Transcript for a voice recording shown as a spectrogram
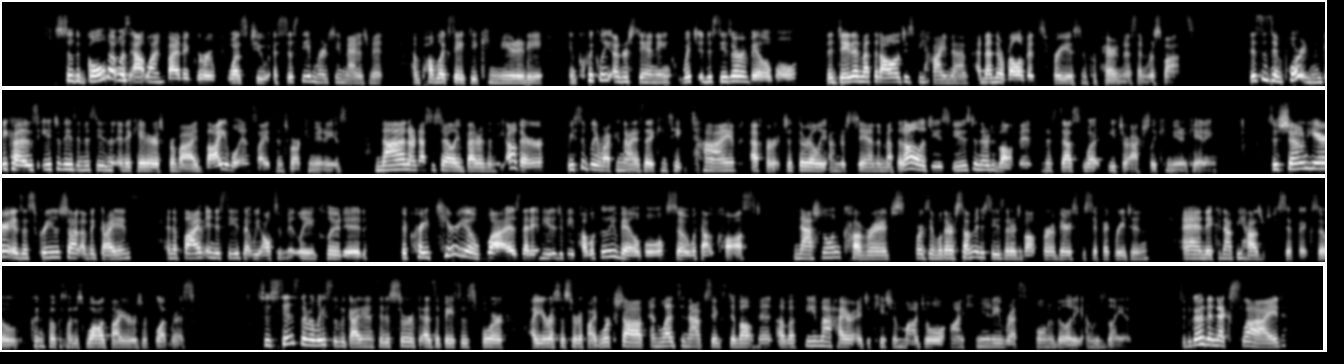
So the goal that was outlined by the group was to assist the emergency management and public safety community in quickly understanding which indices are available, the data methodologies behind them, and then their relevance for use in preparedness and response. This is important because each of these indices and indicators provide valuable insights into our communities. None are necessarily better than the other. We simply recognize that it can take time and effort to thoroughly understand the methodologies used in their development and assess what each are actually communicating. So shown here is a screenshot of the guidance and the five indices that we ultimately included. The criteria was that it needed to be publicly available, so without cost, national in coverage. For example, there are some indices that are developed for a very specific region and they could not be hazard specific, so couldn't focus on just wildfires or flood risk. So since the release of the guidance, it has served as a basis for a URISA certified workshop and led to NAPSG's development of a FEMA higher education module on community risk, vulnerability, and resilience. So if we go to the next slide,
